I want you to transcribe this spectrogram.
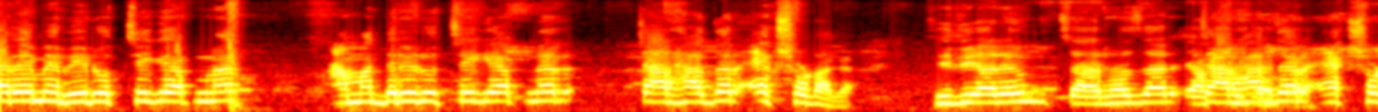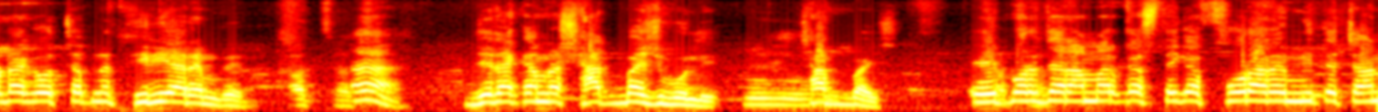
R M এর রেট হচ্ছে গিয়ে আপনার আমাদের রেট হচ্ছে কি আপনার চার হাজার একশো টাকা। থ্রি আর এম চার হাজার চার হাজার একশো টাকা হচ্ছে আপনার থ্রি আর এম রেট আচ্ছা হ্যাঁ যেটাকে আমরা সাত বাইশ বলি হুম, হুম। সাত বাইশ। এরপরে যারা আমার কাছ থেকে ফোর আর এম নিতে চান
